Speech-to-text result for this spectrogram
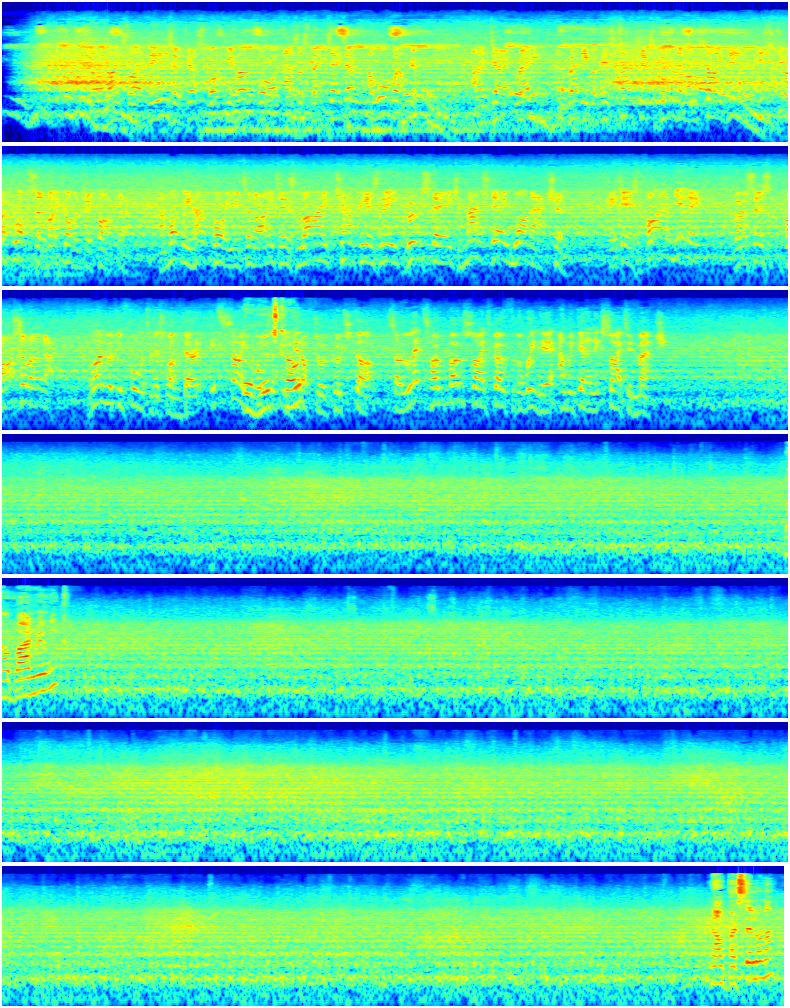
Nights like these are just what you hope for as a spectator. A warm welcome. I'm Derek Rae, and ready with his tactics board alongside me is Stewart Robson, my commentary partner. And what we have for you tonight is live Champions League group stage match day one action. It is Bayern Munich versus Barcelona. Well, I'm looking forward to this one, Derek. It's so oh, important to get off to a good start. So let's hope both sides go for the win here and we get an exciting match. Now Bayern Munich. Now Barcelona.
